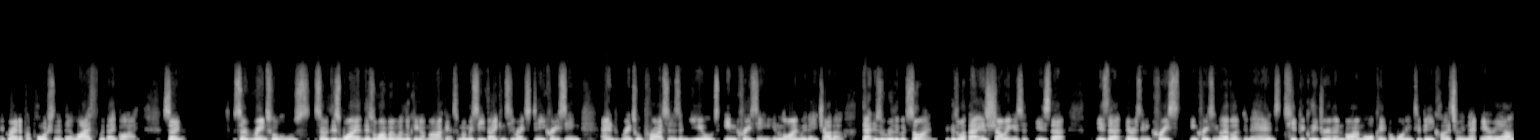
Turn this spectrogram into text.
a greater proportion of their life, would they buy? So so rentals so this is why this is why when we're looking at markets and when we see vacancy rates decreasing and rental prices and yields increasing in line with each other that is a really good sign because what that is showing is is that is that there is an increase, increasing level of demand, typically driven by more people wanting to be closer in that area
